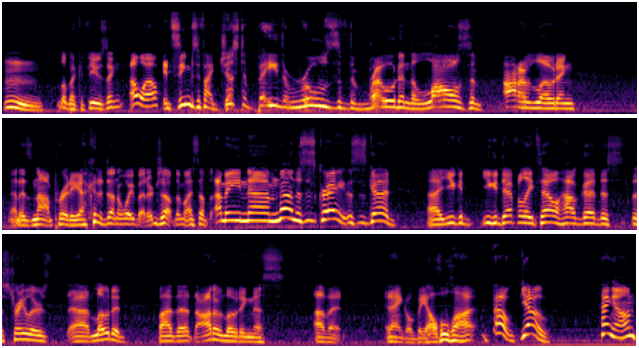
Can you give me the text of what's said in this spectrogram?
Hmm, a little bit confusing. Oh well. It seems if I just obey the rules of the road and the laws of auto-loading, That is not pretty. I could have done a way better job than myself. I mean, um, no, this is great. This is good. Uh, you could you could definitely tell how good this this trailer's uh, loaded by the, the auto loadingness of it. It ain't gonna be a whole lot. Oh, yo, hang on.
